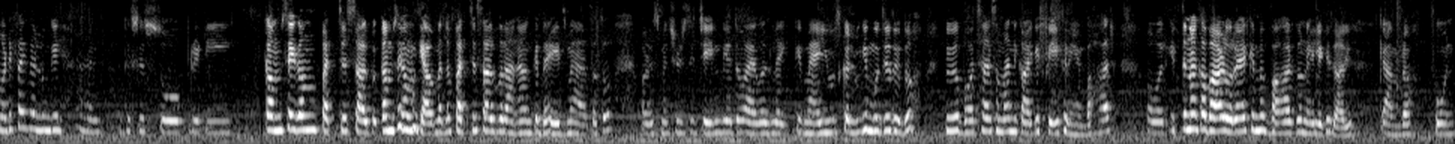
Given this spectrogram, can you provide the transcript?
मॉडिफाई कर लूँगी and this is so pretty कम से कम 25 साल कम से कम क्या? मतलब 25 साल पुराना उनके दहेज में आया था तो। और इसमें छोटी सी चेन भी है तो आई वॉज़ लाइक कि मैं यूज़ कर लूँगी, मुझे दे दो। क्योंकि वो बहुत सारा सामान निकाल के फेंक रही हैं बाहर। और इतना कबाड़ हो रहा है कि मैं बाहर तो नहीं लेके जा रही कैमरा फ़ोन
